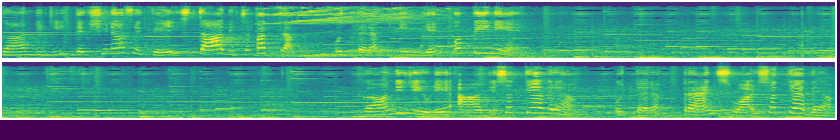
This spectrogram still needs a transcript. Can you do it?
ഗാന്ധിജി ദക്ഷിണാഫ്രിക്കയിൽ സ്ഥാപിച്ച പത്രം. ഉത്തരം ഇന്ത്യൻ ഒപ്പീനിയൻ. ഗാന്ധിജിയുടെ ആദ്യ സത്യാഗ്രഹം. ഉത്തരം ട്രാൻസ്വാൾ സത്യാഗ്രഹം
